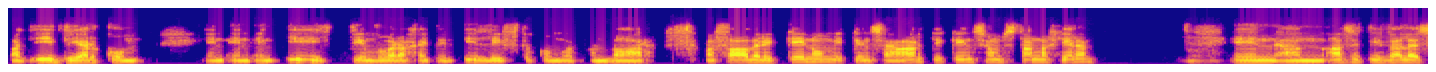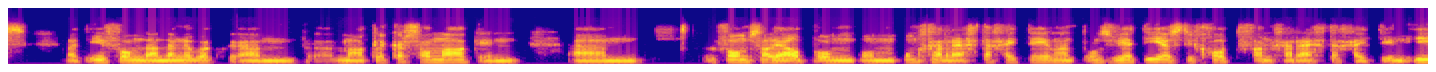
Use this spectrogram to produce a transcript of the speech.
wat u deurkom en en en u teenwoordigheid en u liefde kom openbaar. Maar Vader, u ken hom, u ken sy hart, u ken sy omstandighede en ehm um, as dit u wil is dat u vir hom dan dinge ook ehm um, makliker sal maak en ehm um, vir hom sal help om om om geregtigheid te hê want ons weet u is die God van geregtigheid en u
